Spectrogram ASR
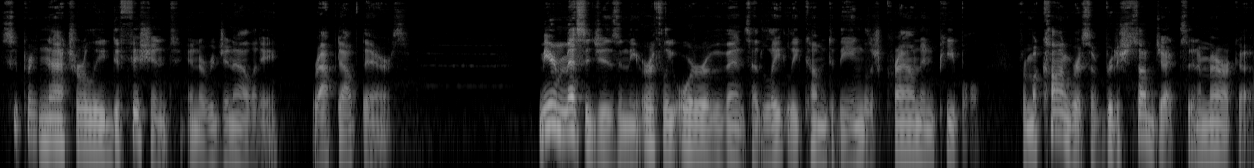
supernaturally deficient in originality, rapped out theirs. Mere messages in the earthly order of events had lately come to the English crown and people from a congress of British subjects in America,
